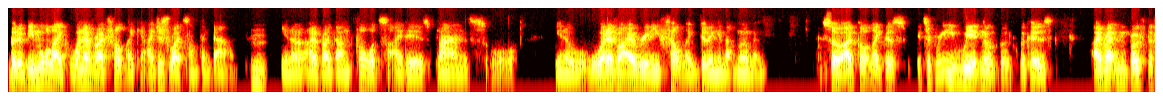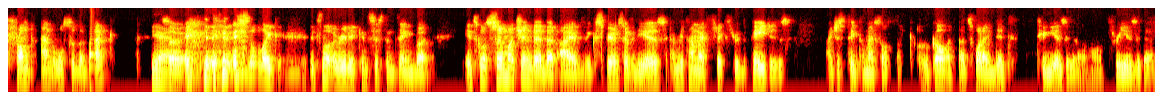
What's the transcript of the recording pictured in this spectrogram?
but it'd be more like whenever I felt like it, I just write something down. Mm. You know, I write down thoughts, ideas, plans, or you know, whatever I really felt like doing in that moment. So I've got like this. It's a really weird notebook because I write in both the front and also the back. Yeah. So it's not like it's not a really consistent thing, but it's got so much in there that I've experienced over the years. Every time I flick through the pages, I just think to myself like, "Oh God, that's what I did two years ago or three years ago."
